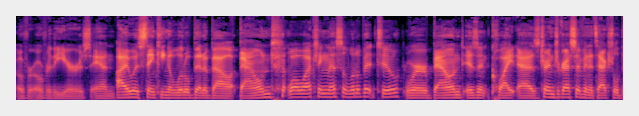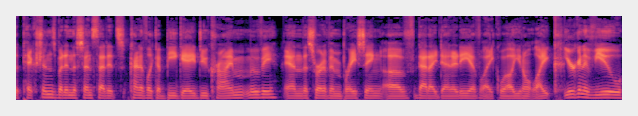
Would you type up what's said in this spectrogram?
over over the years. And i was thinking a little bit about bound while watching this a little bit too where bound isn't quite as transgressive in its actual depictions but in the sense that it's kind of like a be gay do crime movie and the sort of embracing of that identity of like well you don't like you're going to view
